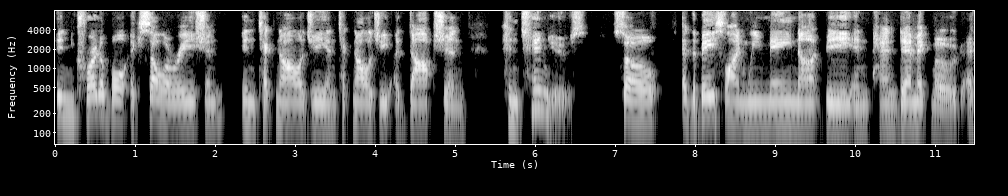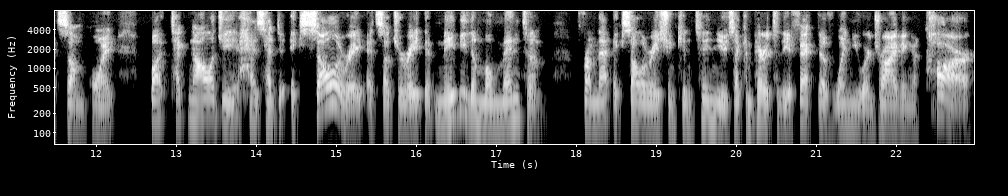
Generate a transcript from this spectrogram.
incredible acceleration in technology and technology adoption continues. So, at the baseline, we may not be in pandemic mode at some point, but technology has had to accelerate at such a rate that maybe the momentum from that acceleration continues. I compare it to the effect of when you are driving a car.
